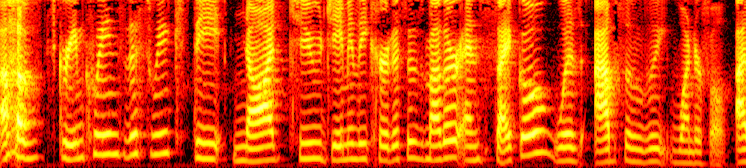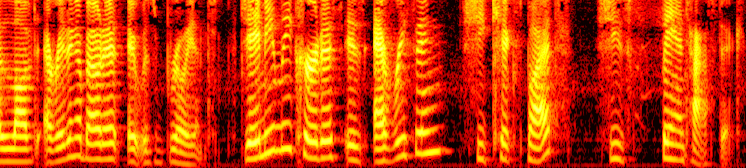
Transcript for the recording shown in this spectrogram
of Scream Queens this week, the nod to Jamie Lee Curtis's mother and Psycho was absolutely wonderful. I loved everything about it. It was brilliant. Jamie Lee Curtis is everything. She kicks butt. She's fantastic.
